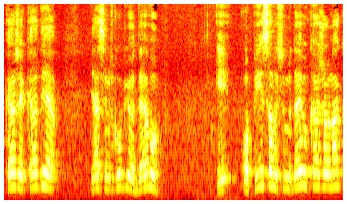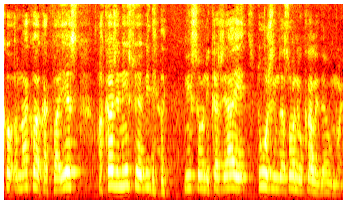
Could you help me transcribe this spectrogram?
Kaže, kadija, ja sam izgubio devu i opisali su mi devu, kaže, onako, onakva kakva jest, a kaže, nisu je vidjeli. Nisu oni, kaže, ja je tužim da su oni ukrali devu moju.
